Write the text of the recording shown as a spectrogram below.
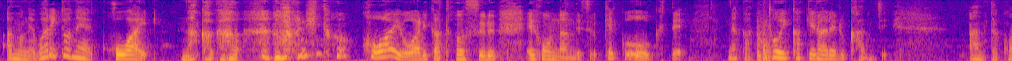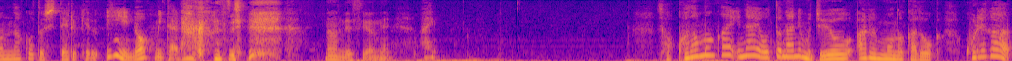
あのね、割とね、怖い中が、割と怖い終わり方をする絵本なんですよ。結構多くて。なんか問いかけられる感じ。あんたこんなことしてるけどいいの？みたいな感じなんですよね。はい。そう、子供がいない大人にも需要あるものかどうか。これが、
